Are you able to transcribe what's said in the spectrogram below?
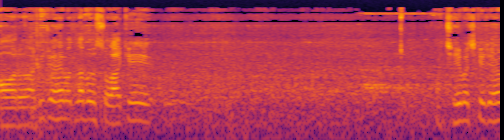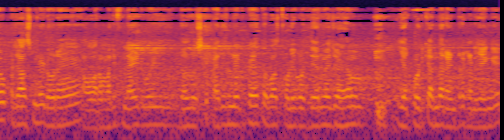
और अभी जो है मतलब सुबह के छः बज के जो है वो पचास मिनट हो रहे हैं और हमारी फ़्लाइट वही दस बज के पैंतीस मिनट पे है तो बस थोड़ी बहुत देर में जो है हम एयरपोर्ट के अंदर एंटर कर जाएँगे।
